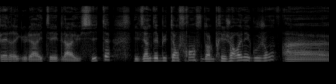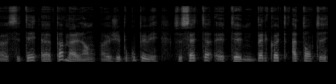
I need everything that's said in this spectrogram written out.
belle régularité et de la réussite. Il vient de débuter en France dans le prix Jean-René Goujon. Euh, c'était euh, pas mal, hein. euh, j'ai beaucoup aimé. Ce 7 était une belle cote à tenter.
